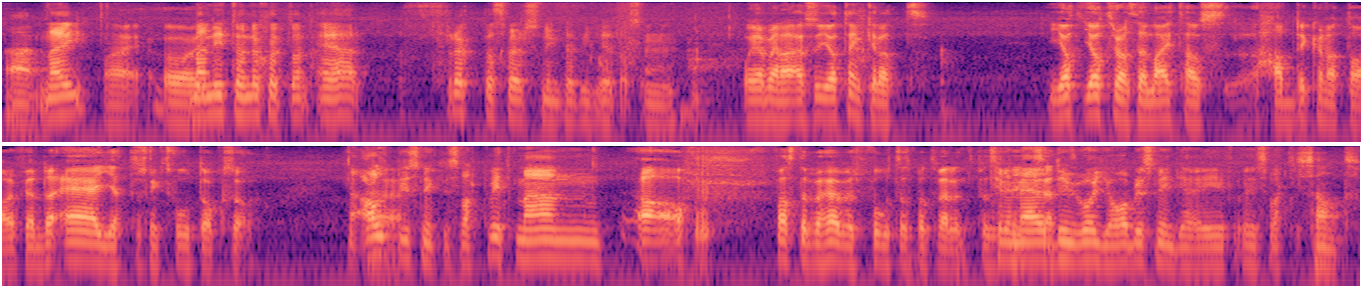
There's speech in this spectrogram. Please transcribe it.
Nej. Nej, nej. Och, men 1917 är fruktansvärt snygga bilder alltså. Mm. och jag menar, alltså jag tänker att jag, jag tror att The Lighthouse hade kunnat ta det, för det är jättesnyggt foto också. Allt blir snyggt i svartvitt, men Ja, fast det behöver fotas på ett väldigt specifikt till och med sätt. du och jag blir snygga i, i svartvitt. Sant.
